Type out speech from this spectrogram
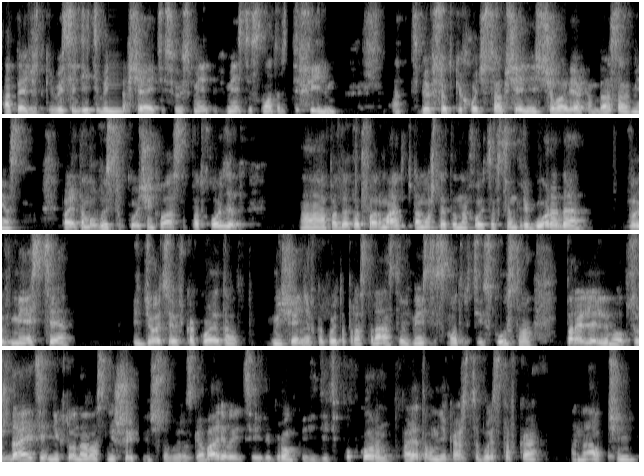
Опять же таки, вы сидите, вы не общаетесь, вы вместе смотрите фильм. А тебе все-таки хочется общения с человеком, да, совместно. Поэтому выставка очень классно подходит а, под этот формат, потому что это находится в центре города, вы вместе идете в какое-то помещение, в какое-то пространство, вместе смотрите искусство, параллельно вы обсуждаете, никто на вас не шикнет, что вы разговариваете или громко едите попкорн. Поэтому, мне кажется, выставка, она очень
